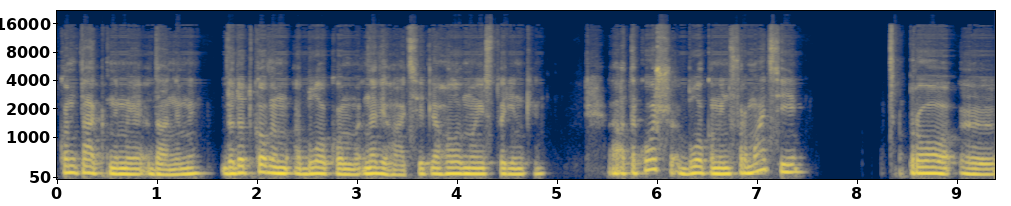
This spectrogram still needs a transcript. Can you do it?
контактними даними, додатковим блоком навігації для головної сторінки, а також блоком інформації про е,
